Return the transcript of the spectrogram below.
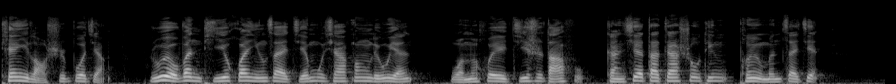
天意老师播讲。如有问题，欢迎在节目下方留言，我们会及时答复。感谢大家收听，朋友们再见。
